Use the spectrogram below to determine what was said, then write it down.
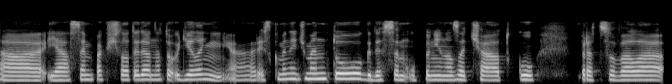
A já jsem pak šla teda na to oddělení risk managementu, kde jsem úplně na začátku pracovala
